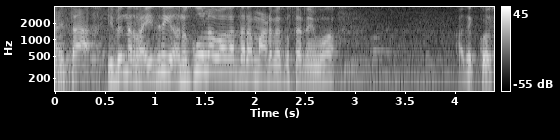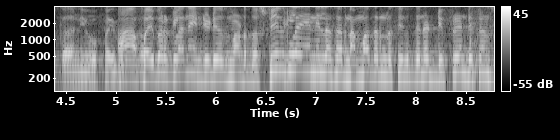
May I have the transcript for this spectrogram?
ಆಯಿತಾ? ಇದನ್ನು ರೈತರಿಗೆ ಅನುಕೂಲವಾಗೋ ಥರ ಮಾಡಬೇಕು ಸರ್ ನೀವು. ಅದಕ್ಕೋಸ್ಕರ ನೀವು ಫೈಬರ್ ಹಾಂ ಫೈಬರ್ ಕ್ಲಾನೇ ಇಂಟ್ರೊಡ್ಯೂಸ್ ಮಾಡೋದು. ಸ್ಟೀಲ್ ಕ್ಲಾ ಏನಿಲ್ಲ ಸರ್ ನಮ್ಮ ಹತ್ರನೂ ಸಿಗುತ್ತೆ. ಡಿಫ್ರೆಂಟ್ ಡಿಫ್ರೆಂಟ್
